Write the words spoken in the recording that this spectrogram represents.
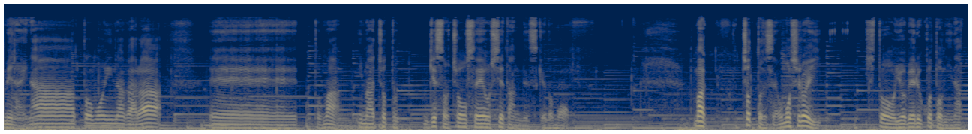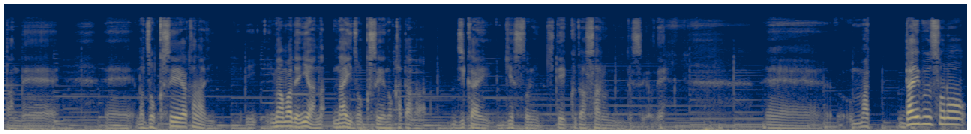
めないなと思いながら、えー、っとまあ、今ちょっとゲストの調整をしてたんですけどもまあちょっとですね面白い人を呼べることになったんで、えー、まあ、属性がかなり今までにはない属性の方が次回ゲストに来てくださるんですよね。えー、まあだいぶその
